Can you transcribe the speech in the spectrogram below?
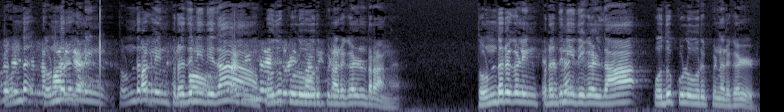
தொண்ட- தொண்டர்களின் தொண்டர்களின் பிரதிநிதி தான் பொதுக்குழு உறுப்பினர்கள்ன்றாங்க. தொண்டர்களின் பிரதிநிதிகள் தான் பொதுக்குழு உறுப்பினர்கள்.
